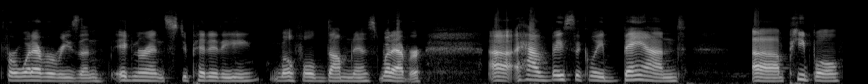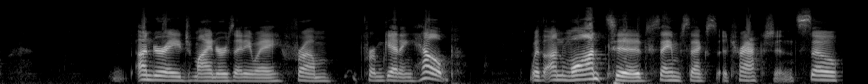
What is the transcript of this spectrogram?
for whatever reason ignorance stupidity willful dumbness whatever uh, have basically banned uh, people underage minors anyway from from getting help with unwanted same-sex attractions. So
